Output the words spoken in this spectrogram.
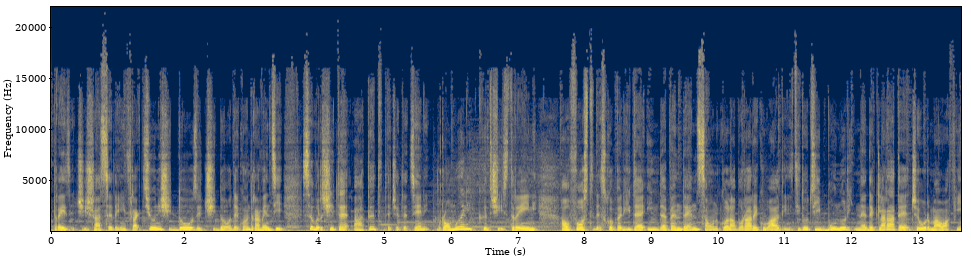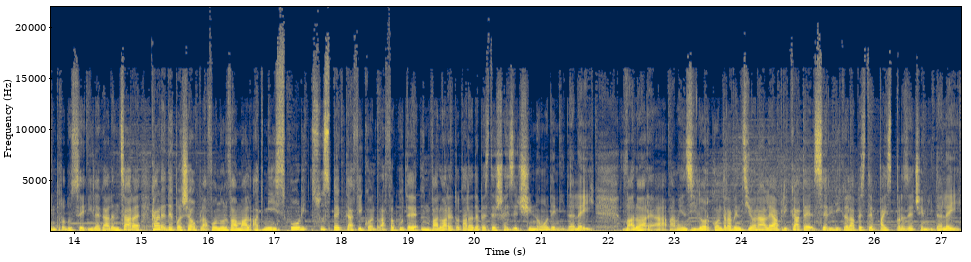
36 de infracțiuni și 22 de contravenții, săvârșite atât de cetățeni români cât și și străini. Au fost descoperite independent sau în colaborare cu alte instituții bunuri nedeclarate ce urmau a fi introduse ilegal în țară, care depășeau plafonul vamal admis, ori suspecte a fi contrafăcute în valoare totală de peste 69.000 de lei. Valoarea amenzilor contravenționale aplicate se ridică la peste 14.000 de lei.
